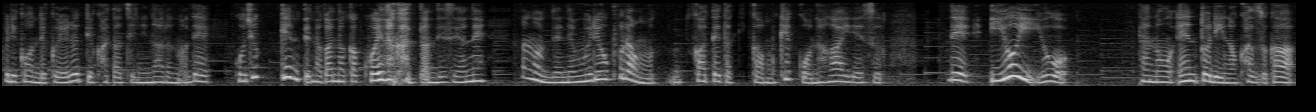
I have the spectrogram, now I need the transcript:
振り込んでくれるっていう形になるので50件ってなかなか超えなかったんですよね。なのでね無料プランも使ってた期間も結構長いです。でいよいよあのエントリーの数が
